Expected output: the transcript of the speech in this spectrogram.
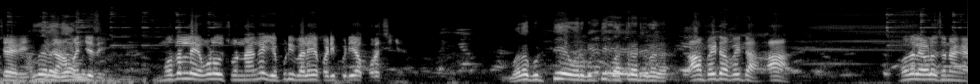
சரி அமைஞ்சது. முதல்ல எவ்வளவு சொன்னாங்க எப்படி விலைய படிப்படியா குறைச்சிங்க? முத குட்டி ஒரு குட்டி பத்து ரூபா ஆ போயிட்டா போயிட்டா. ஆ. முதல்ல எவ்வளவு சொன்னாங்க?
